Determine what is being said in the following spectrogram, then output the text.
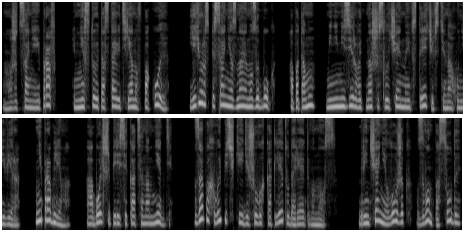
Может, Саня и прав, и мне стоит оставить Яну в покое? Ее расписание знаю на зубок, а потому минимизировать наши случайные встречи в стенах универа не проблема, а больше пересекаться нам негде. Запах выпечки и дешевых котлет ударяет в нос. Бренчание ложек, звон посуды.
